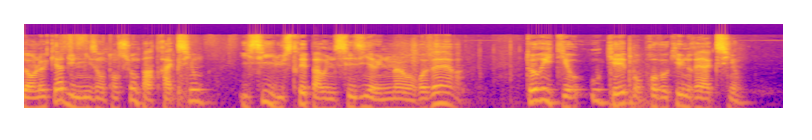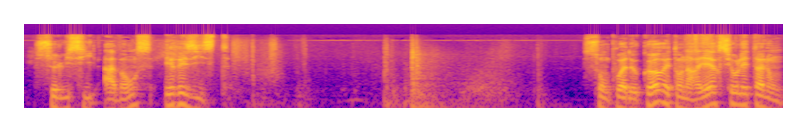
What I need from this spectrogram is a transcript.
Dans le cas d'une mise en tension par traction, ici illustrée par une saisie à une main au revers, Tori tire Uke pour provoquer une réaction. Celui-ci avance et résiste. Son poids de corps est en arrière sur les talons.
